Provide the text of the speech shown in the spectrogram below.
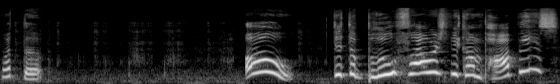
What the? Oh! Did the blue flowers become poppies?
